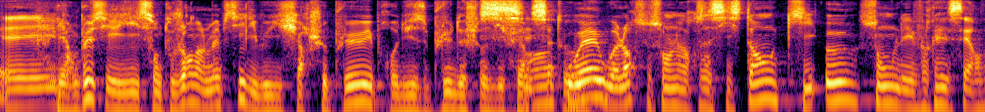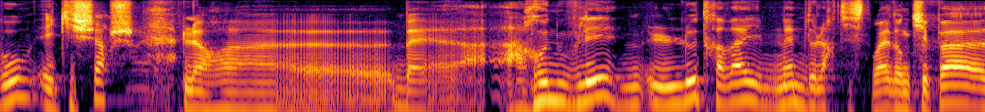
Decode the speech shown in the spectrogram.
Et, en plus, ils sont toujours dans le même style, ils ne cherchent plus, ils produisent plus de choses différentes. Ou... Ouais, ou alors ce sont leurs assistants qui, eux, sont les vrais cerveaux et qui cherchent leur, ben, à, renouveler le travail même de l'artiste. Ouais, donc tu pas,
